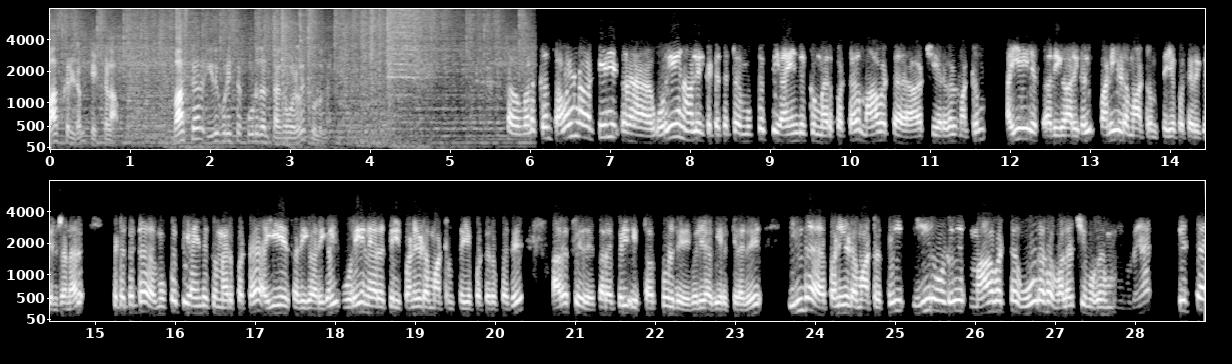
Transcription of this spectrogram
பாஸ்கரிடம் கேட்கலாம். பாஸ்கர் இது குறித்த கூடுதல் தகவல்களை சொல்லுங்க. வணக்கம். தமிழ்நாட்டில் ஒரே நாளில் கிட்டத்தட்ட முப்பத்தி ஐந்துக்கும் மேற்பட்ட மாவட்ட ஆட்சியர்கள் மற்றும் ஐஏஎஸ் அதிகாரிகள் பணியிட மாற்றம் செய்யப்பட்டிருக்கின்றனர். கிட்டத்தட்ட முப்பத்தி ஐந்துக்கும் மேற்பட்ட ஐஏஎஸ் அதிகாரிகள் ஒரே நேரத்தில் பணியிட மாற்றம் செய்யப்பட்டிருப்பது அரசு தரப்பில் தற்பொழுது வெளியாகி இருக்கிறது இந்த பணியிட மாற்றத்தில் ஈரோடு மாவட்ட ஊரக வளர்ச்சி முகமையுடைய திட்ட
